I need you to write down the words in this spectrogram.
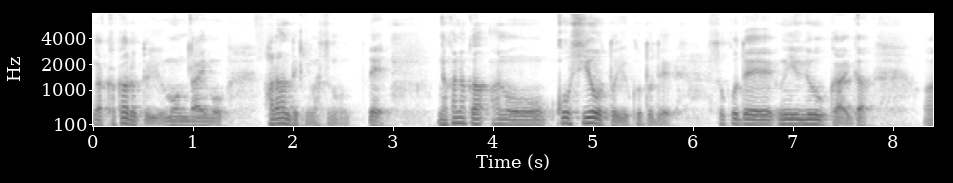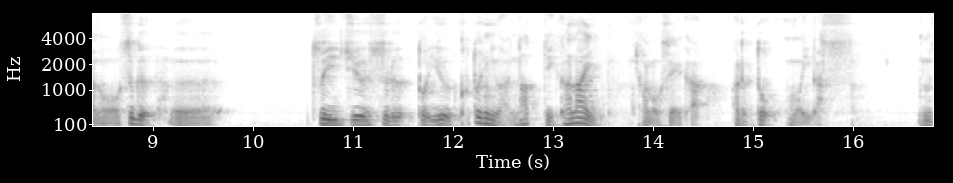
がかかるという問題もはらんできますのでなかなかあのこうしようということでそこで運輸業界があのすぐ追従するということにはなっていかない可能性があると思います。難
